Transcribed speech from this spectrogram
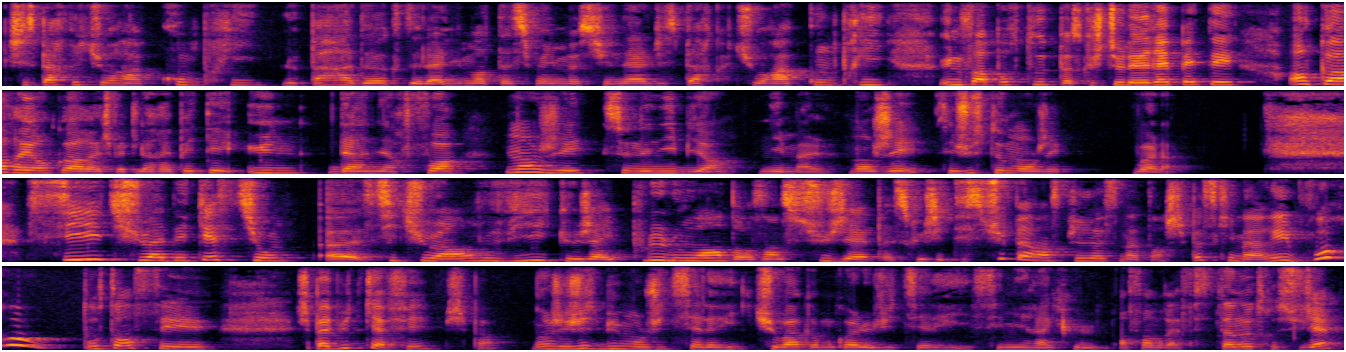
J'espère que tu auras compris le paradoxe de l'alimentation émotionnelle. J'espère que tu auras compris une fois pour toutes, parce que je te l'ai répété encore et encore, et je vais te le répéter une dernière fois. Manger, ce n'est ni bien ni mal. Manger, c'est juste manger. Voilà. Si tu as des questions, euh, si tu as envie que j'aille plus loin dans un sujet, parce que j'étais super inspirée ce matin, je sais pas ce qui m'arrive, Pourtant c'est... J'ai pas bu de café, je sais pas. Non, j'ai juste bu mon jus de céleri. Tu vois comme quoi le jus de céleri, c'est miraculeux. Enfin bref, c'est un autre sujet.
